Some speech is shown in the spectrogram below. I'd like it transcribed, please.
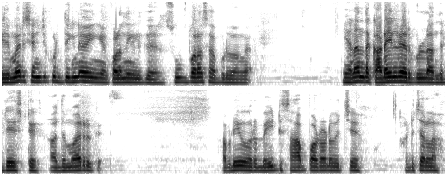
இது மாதிரி செஞ்சு கொடுத்தீங்கன்னா இவங்க குழந்தைங்களுக்கு சூப்பராக சாப்பிடுவாங்க. ஏன்னா அந்த கடையில் இருக்குள்ள அந்த டேஸ்ட்டு அது மாதிரி இருக்குது அப்படியே ஒரு பைட்டு சாப்பாடோடு வச்சு அடிச்சிடலாம்.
